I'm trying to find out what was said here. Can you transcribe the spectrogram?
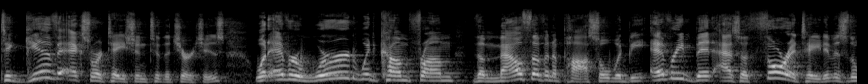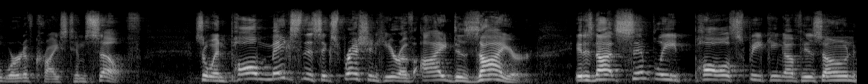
to give exhortation to the churches, whatever word would come from the mouth of an apostle would be every bit as authoritative as the word of Christ himself. So when Paul makes this expression here of I desire, it is not simply Paul speaking of his own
